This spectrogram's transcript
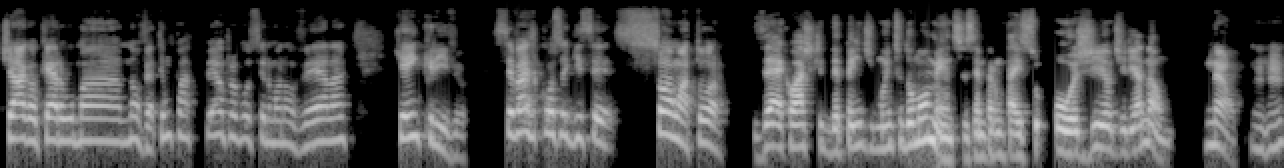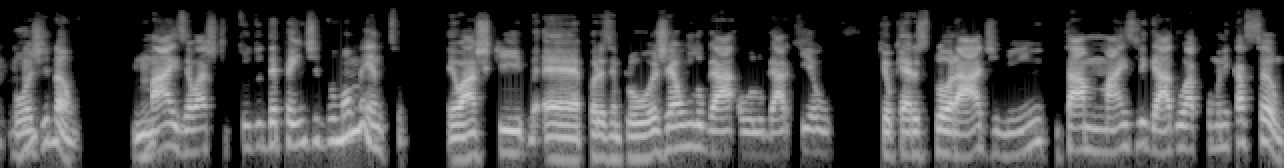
Tiago, eu quero uma novela, tem um papel para você numa novela que é incrível. Você vai conseguir ser só um ator? Zé, eu acho que depende muito do momento. Se você me perguntar isso hoje, eu diria não. Não. Uhum, uhum. Hoje, não. Uhum. Mas eu acho que tudo depende do momento. Eu acho que, é, por exemplo, hoje é um lugar, o lugar que eu que eu quero explorar de mim está mais ligado à comunicação.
